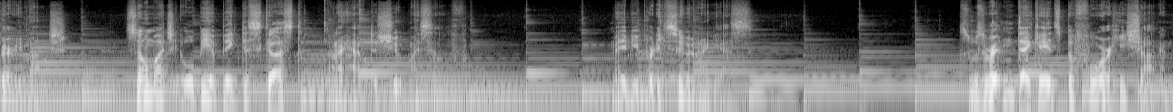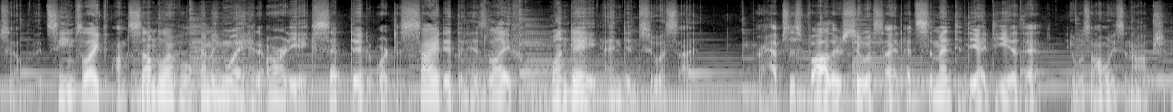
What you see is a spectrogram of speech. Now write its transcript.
very much. So much it will be a big disgust when I have to shoot myself. Maybe pretty soon, I guess. This was written decades before he shot himself. It seems like, on some level, Hemingway had already accepted or decided that his life would one day end in suicide. Perhaps his father's suicide had cemented the idea that it was always an option.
